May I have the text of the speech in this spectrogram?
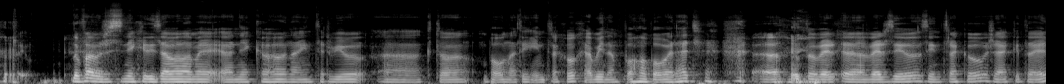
Dúfam, že si niekedy zavoláme eh, niekoho na interviu, eh, kto bol na tých intrakoch, aby nám mohol povedať eh, túto ver- verziu z intrakov, že aké to je.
